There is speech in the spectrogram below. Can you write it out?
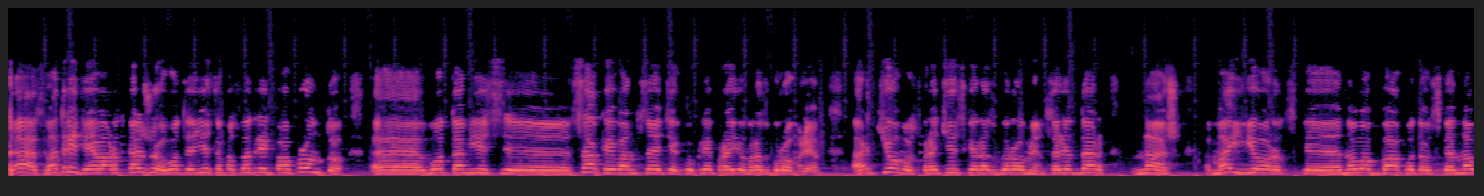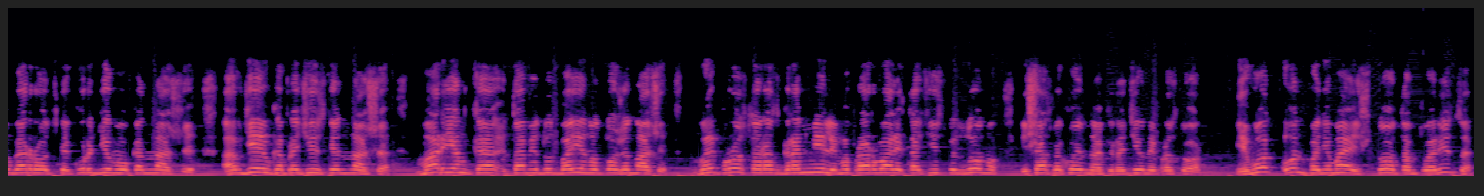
Да, смотрите, я вам расскажу. Вот если посмотреть по фронту, э, вот там есть э, Сака Иван-Цетик, укрепрайон разгромлен, Артемов, Прочистский разгромлен, Солидар наш, Майорская, Новобахмутовская, Новгородская, Курдимовка наши, Авдеевка, Прочистская наша, Марьенко, там идут бои, но тоже наши. Мы просто разгромили, мы прорвали тактическую зону и сейчас выходим на оперативный простор. И вот он понимает, что там творится,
